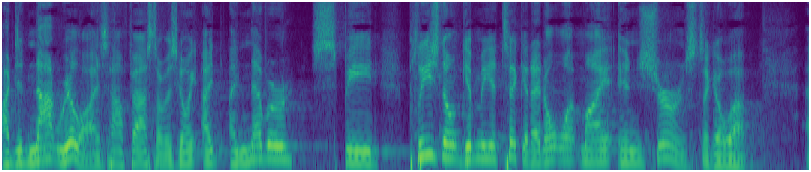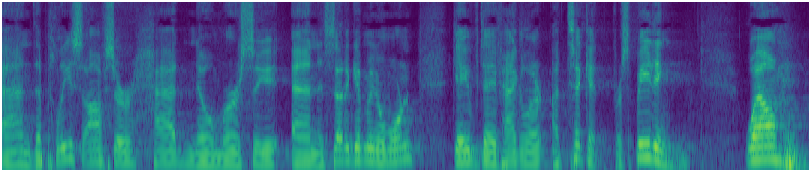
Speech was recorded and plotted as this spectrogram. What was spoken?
I did not realize how fast I was going. I, I never speed. Please don't give me a ticket. I don't want my insurance to go up. And the police officer had no mercy. And instead of giving me a warning, gave Dave Hagler a ticket for speeding. Well,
